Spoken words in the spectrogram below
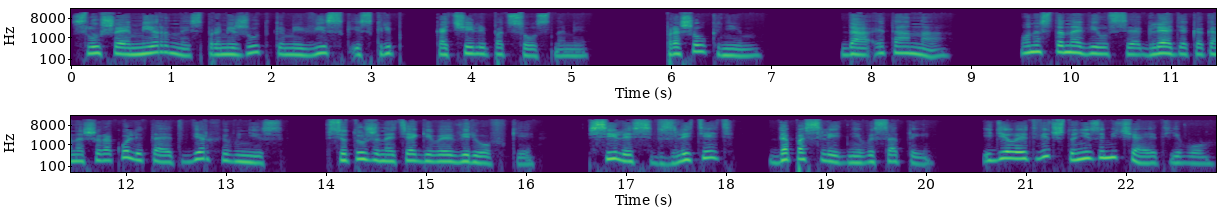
слушая мерный с промежутками виск и скрип качели под соснами. Прошел к ним. Да, это она. Он остановился, глядя, как она широко летает вверх и вниз, все туже натягивая веревки, силясь взлететь до последней высоты, и делает вид, что не замечает его.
